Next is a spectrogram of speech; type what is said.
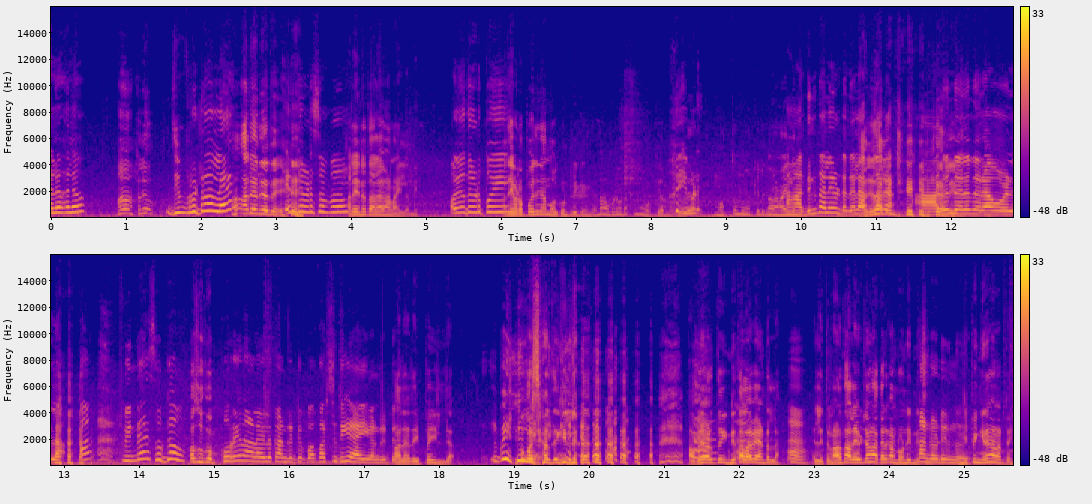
Hello hello hello Jim Brutter അല്ലേ? അതെ അതെ അതെ. എന്താ ഇവിടെ സംഭവം? അതെ എന്റെ തല കാണാനില്ലെന്നേ അയ്യോ ഇത് പോയി? അത് എവിടെ പോയി ഞാൻ നോക്കിക്കൊണ്ടിരിക്കുന്നു. ഞാൻ അവിടെ ഇവിടെ നോക്കിയായിരുന്നു ഇവിടെ മൊത്തം നോക്കിയിട്ട് കാണാനില്ല അതിന് തലയുണ്ട്. അതെന്തായാലും പിന്നെ സുഖം? സുഖം. കൊറേ നാളായാലും കണ്ടിട്ട്. ഇപ്പൊ കുറച്ചധികം ആയി കണ്ടിട്ട്. അതെ അതെ ഇപ്പൊ ഇല്ല. ഇപ്പൊ ഇപ്പൊ കുറച്ച് നാളത്തേക്ക് ഇല്ല. അപ്പൊ അടുത്ത് ഇന്റെ തല വേണ്ടല്ല. അല്ല ഇത്ര നാളെ തല വെച്ചാണ് ആൾക്കാർ കണ്ടോണ്ടിരുന്നത്. ഇപ്പൊ ഇങ്ങനെ കാണട്ടെ.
